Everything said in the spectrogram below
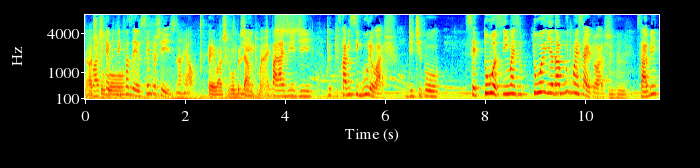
eu acho que, é o vou. que tem que fazer. Eu sempre achei isso, na real. É, eu acho que eu vou brilhar te- muito mais. parar de. de tu, tu ficava insegura, eu acho. De tipo, ser tu assim, mas o tu ia dar muito mais certo, eu acho. Uhum. Sabe?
